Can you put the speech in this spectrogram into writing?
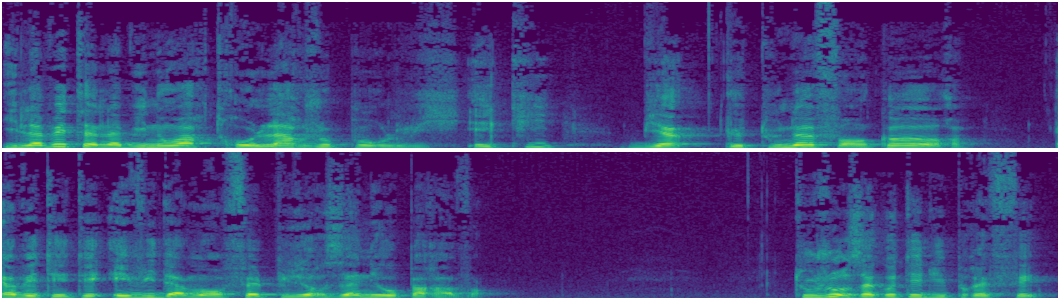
Il avait un habit noir trop large pour lui, et qui, bien que tout neuf encore, avait été évidemment fait plusieurs années auparavant. Toujours à côté du préfet,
